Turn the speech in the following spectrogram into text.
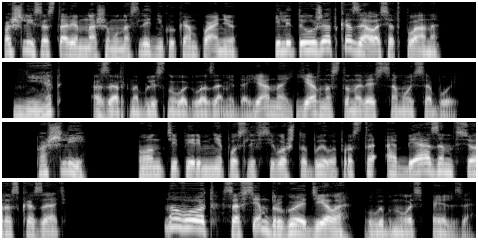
Пошли составим нашему наследнику компанию. Или ты уже отказалась от плана?» «Нет», — азартно блеснула глазами Даяна, явно становясь самой собой. «Пошли. Он теперь мне после всего, что было, просто обязан все рассказать». «Ну вот, совсем другое дело», — улыбнулась Эльза.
